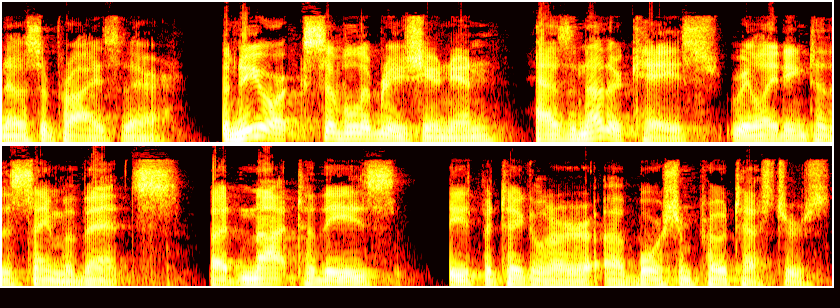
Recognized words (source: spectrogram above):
No surprise there. The New York Civil Liberties Union has another case relating to the same events, but not to these, these particular abortion protesters.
